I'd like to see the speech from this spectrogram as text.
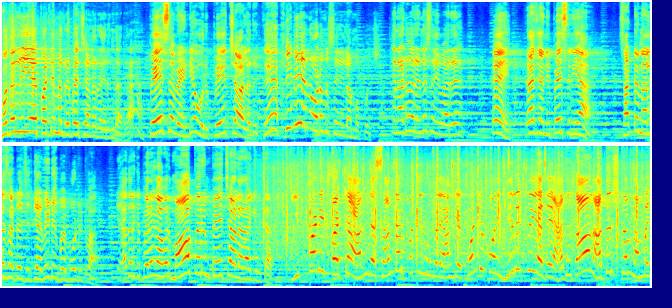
முதல்லயே பட்டிமன்ற பேச்சாளர் இருந்தாரா? பேச வேண்டிய ஒரு பேச்சாளருக்கு திடீர்னு உடம்பு சரியில்லாம போச்சு. என் நடுவர் என்ன செய்வாரு? ஏய் ராஜா நீ பேசுறியா? சட்டை நல்ல சட்டை வச்சிருக்கியா? வீட்டுக்கு போய் போட்டுட்டு வா. அதற்கு பிறகு அவர் மாபெரும் பேச்சாளர் ஆகிவிட்டார் இப்படிப்பட்ட அந்த சந்தர்ப்பத்தில் உங்களை அங்கே கொண்டு போய் நிறுத்தியதே அதுதான் அதிர்ஷ்டம் நம்மை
